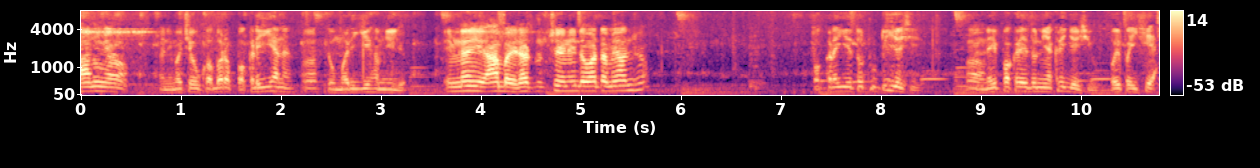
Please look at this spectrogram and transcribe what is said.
આનું અને એમાં એવું ખબર પકડી ગયા ને તો મરી ગયા સમજી લ્યો એમ નહીં આ બૈડા તૂટશે એની દવા તમે આનશો પકડાઈએ તો તૂટી જશે. નહીં પકડીએ તો નીકળી જઈશું પછી પૈસા.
